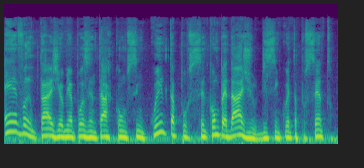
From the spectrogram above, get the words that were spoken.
é vantagem eu me aposentar com 50%, com pedágio de 50%?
